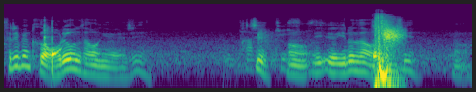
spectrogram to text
쓰리뱅크가 어려운 상황이어야지. 그치? 어, 이, 이런 상황이지. 어.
